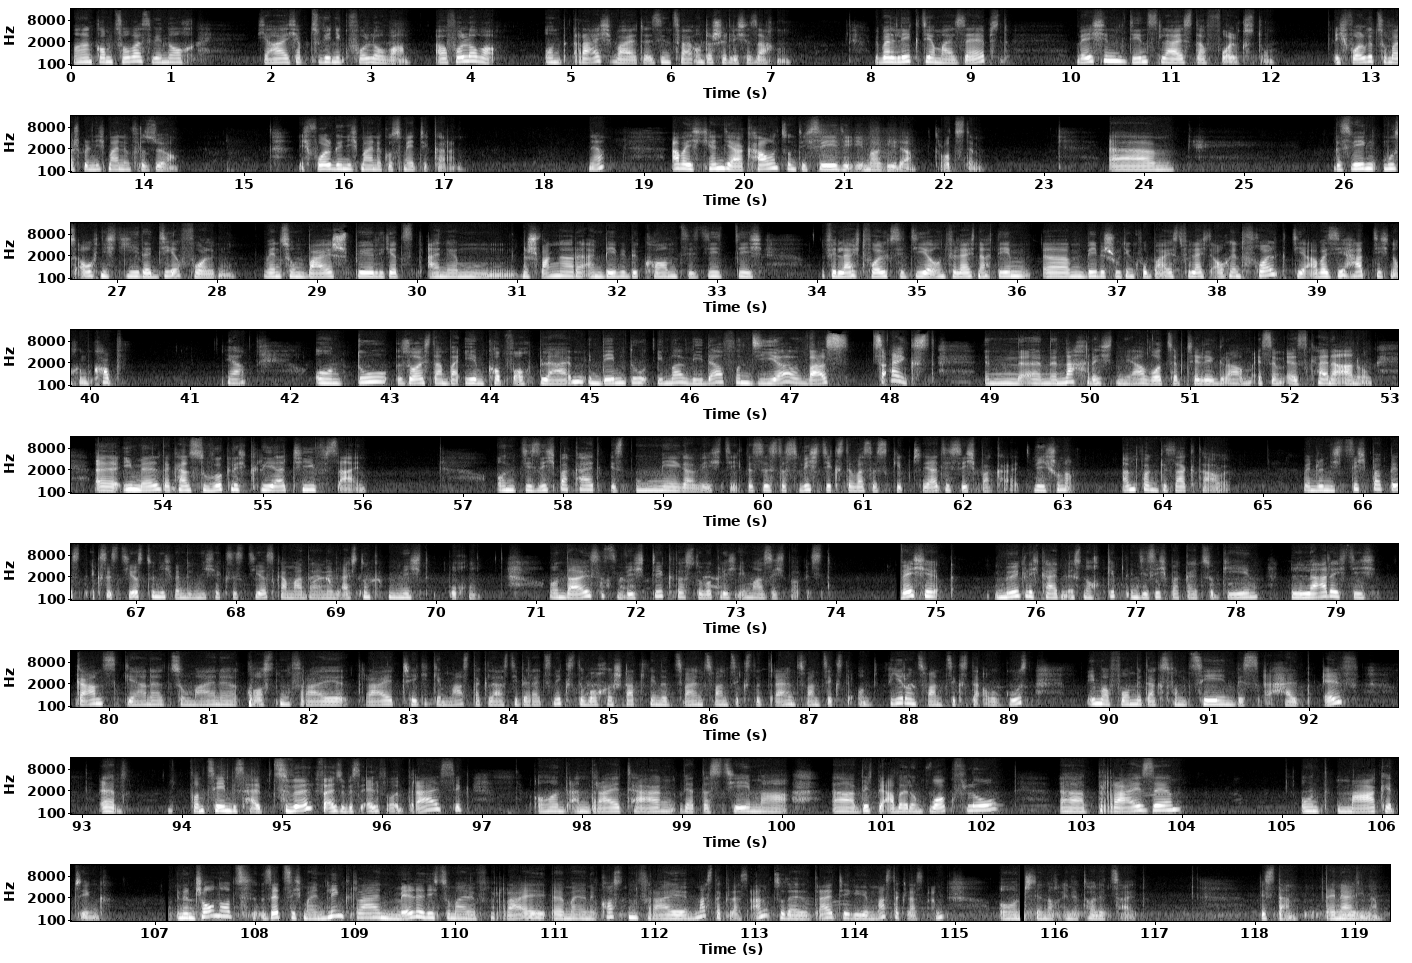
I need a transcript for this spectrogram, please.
Und dann kommt sowas wie noch, ja, ich habe zu wenig Follower. Aber Follower und Reichweite sind zwei unterschiedliche Sachen. Überleg dir mal selbst, welchem Dienstleister folgst du? Ich folge zum Beispiel nicht meinem Friseur. Ich folge nicht meiner Kosmetikerin. Ja? Aber ich kenne die Accounts und ich sehe die immer wieder trotzdem. Ähm, deswegen muss auch nicht jeder dir folgen. Wenn zum Beispiel jetzt eine, eine Schwangere ein Baby bekommt, sie sieht dich, vielleicht folgt sie dir und vielleicht nachdem ähm, Babyshooting vorbei ist, vielleicht auch entfolgt dir, aber sie hat dich noch im Kopf. Ja, und du sollst dann bei ihrem Kopf auch bleiben, indem du immer wieder von dir was zeigst in, in den Nachrichten, ja, WhatsApp, Telegram, SMS, keine Ahnung, äh, E-Mail, da kannst du wirklich kreativ sein. Und die Sichtbarkeit ist mega wichtig. Das ist das Wichtigste, was es gibt, ja, die Sichtbarkeit, wie ich schon am Anfang gesagt habe. Wenn du nicht sichtbar bist, existierst du nicht. Wenn du nicht existierst, kann man deine Leistung nicht buchen. Und da ist es wichtig, dass du wirklich immer sichtbar bist. Welche Möglichkeiten es noch gibt, in die Sichtbarkeit zu gehen, lade ich dich ganz gerne zu meiner kostenfreie dreitägige Masterclass, die bereits nächste Woche stattfindet, 22., 23. und 24. August, immer vormittags von 10 bis halb 11, äh, von 10 bis halb 12, also bis 11.30 Uhr. Und an drei Tagen wird das Thema äh, Bildbearbeitung Workflow, äh, Preise und Marketing in den Show Notes setze ich meinen Link rein, melde dich zu meiner, frei, äh, meine kostenfreie Masterclass an, zu deiner dreitägigen Masterclass an und dir noch eine tolle Zeit. Bis dann, deine Alina.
